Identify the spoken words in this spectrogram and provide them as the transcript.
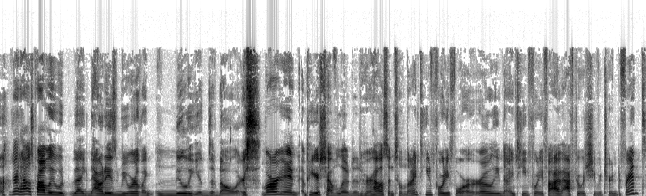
that house probably would like nowadays would be worth like millions of dollars. Morgan appears to have lived in her house until 1944 or early 1945, after which she returned to France.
